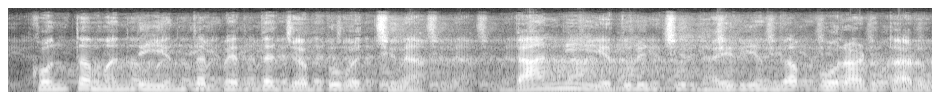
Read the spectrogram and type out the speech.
కొంతమంది ఎంత పెద్ద జబ్బు వచ్చినా దాన్ని ఎదురించి ధైర్యంగా పోరాడుతారు.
